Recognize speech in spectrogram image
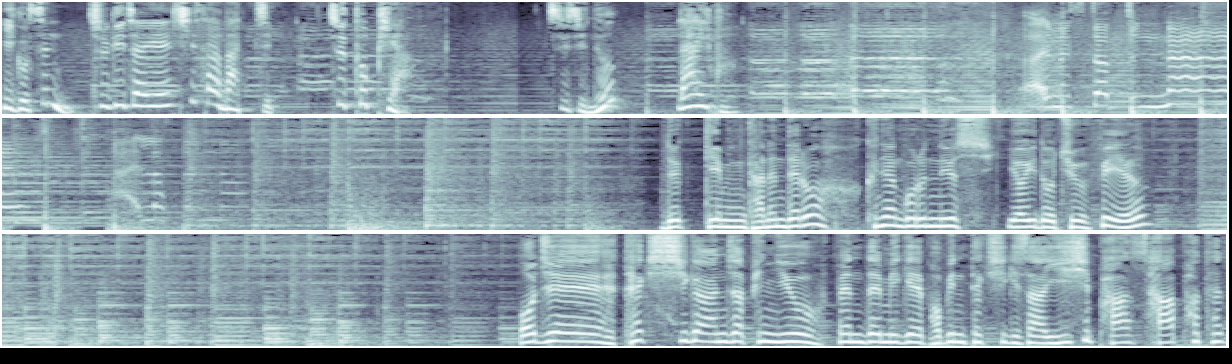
이곳은 주기자의 시사 맛집 주토피아 주진우 라이브. 느낌 가는 대로 그냥 고른 뉴스 여의도 주필 어제 택시가 안 잡힌 이유 팬데믹의 법인 택시 기사 24%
